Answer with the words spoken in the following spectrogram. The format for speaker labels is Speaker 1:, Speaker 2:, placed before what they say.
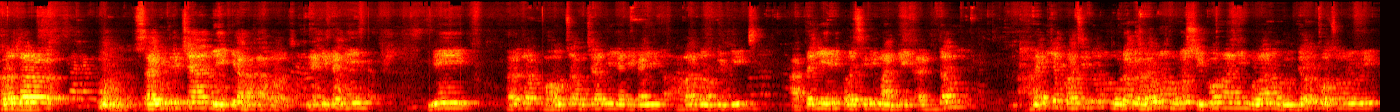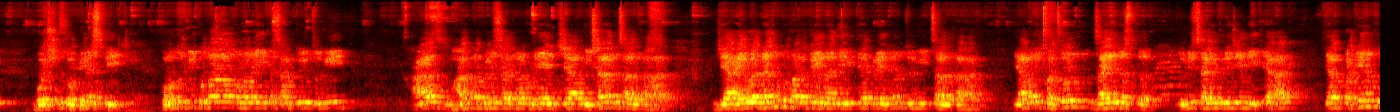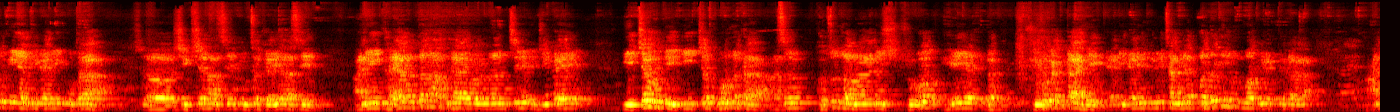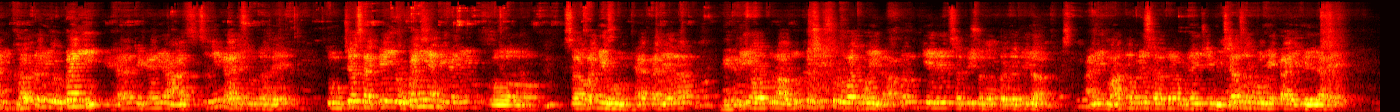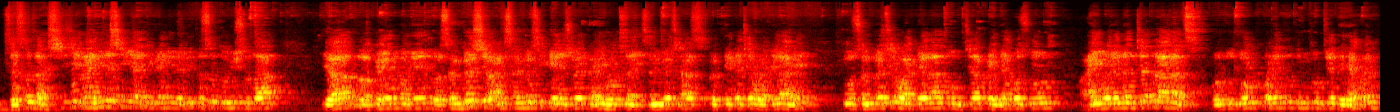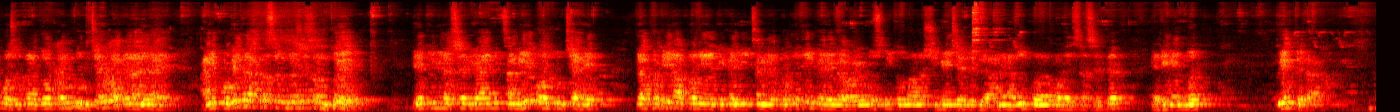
Speaker 1: खर तर सावित्रीच्या लेखी हातावर या ठिकाणी मी खर तर भाऊचा विचार मी या ठिकाणी आभार मानतो की आताची ही परिस्थिती मानली एकदम हालाकीच्या परिस्थितीतून मुलं घडवणं मुलं शिकवणं आणि मुलांना बुद्धीवर पोहोचवणं एवढी गोष्ट सोपी नसते. म्हणून मी तुम्हाला तुम्हाला एक सांगतोय तुम्ही आज महात्मा फुले साहेबराव फुले यांच्या विचारानं चालत आहात. जे आई वडिलांनी तुम्हाला प्रेरणा दिली त्या प्रेरणेवर तुम्ही चालत आहात. यामध्ये खचून जाईल नसतं. तुम्ही सावित्रीचे नेते आहात त्या पटीनं तुम्ही या ठिकाणी उतरा. शिक्षण असेल तुमचं करिअर असेल. आणि खऱ्या अर्थानं आपल्या आई वडिलांचे जी काही इच्छा होती ती इच्छा पूर्ण करा. असं खचून जाणार आणि शुभ हे शुभ घटक आहे. या ठिकाणी तुम्ही चांगल्या पद्धतीने मत व्यक्त करा. आणि खर तर युवकांनी या ठिकाणी आजचं जे कार्य सुरू आहे तुमच्यासारखे युवकांनी या ठिकाणी सहभाग घेऊन ह्या कार्याला भेटी गावातून अजून कशी सुरुवात होईल आपण केले सतीशोधक पद्धतीनं. आणि महात्मा फुले साहेबराव यांचे विचार जपून हे कार्य केलेलं आहे. जसं झाशीची राणी जशी या ठिकाणी झाली तसं तुम्ही सुद्धा या करिअरमध्ये संघर्ष आणि संघर्ष केल्याशिवाय काही होत नाही. संघर्ष हा प्रत्येकाच्या वाटेला आहे. तो संघर्ष वाट्याला तुमच्या पहिल्यापासून आई वडिलांच्यात राहणारच. परंतु जोपर्यंत तुम्ही तुमच्या ध्येयापर्यंत पोहोचत नाही तोपर्यंत तुमच्याही वाटेला आलेला आहे. आणि कुठेतरी आता संघर्ष संपतोय. हे तुम्ही लक्षात घ्या. आणि चांगले पाऊल तुमचे आहेत. त्या पटीने आपण या ठिकाणी चांगल्या पद्धतीने कार्य करावं. एवढंच मी तुम्हाला शुभेच्छा देतो आणि अजून कोणाला बोलायचं असेल तर या ठिकाणी मत व्यक्त करा.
